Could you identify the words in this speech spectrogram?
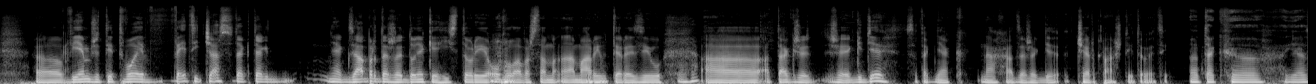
uh, viem, že tie tvoje veci často tak, tak nejak zabrdaš do nejakej histórie, uh-huh. odvolávaš sa na Máriu uh-huh. Tereziu uh-huh. a, a tak, že, že kde sa tak nejak nachádzaš a kde čerpáš tieto veci? No tak uh, ja,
